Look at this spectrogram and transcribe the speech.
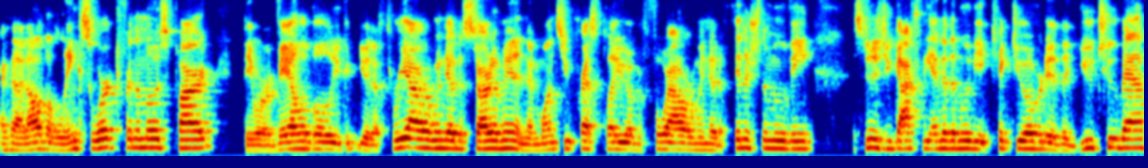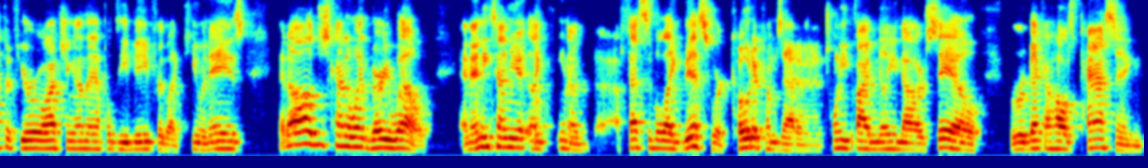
I thought all the links worked for the most part. They were available. You could you had a three hour window to start them in, and then once you press play, you have a four hour window to finish the movie. As soon as you got to the end of the movie, it kicked you over to the YouTube app if you were watching on Apple TV for like Q and A's it all just kind of went very well. And anytime you like, you know, a festival like this where Coda comes out of it, a $25 million sale, Rebecca Hall's passing,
